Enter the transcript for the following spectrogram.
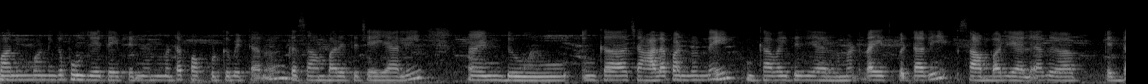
మార్నింగ్ మార్నింగ్ పూజ అయితే అయిపోయింది అనమాట పప్పుడికి పెట్టాను ఇంకా సాంబార్ అయితే చేయాలి. అండ్ ఇంకా చాలా పనులు ఉన్నాయి ఇంకా అవైతే చేయాలన్నమాట. రైస్ పెట్టాలి సాంబార్ చేయాలి అది పెద్ద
